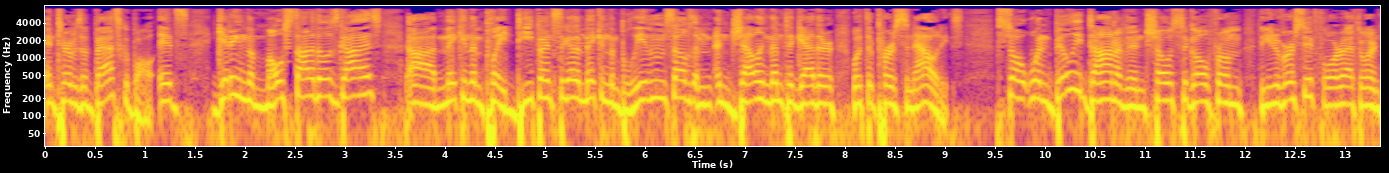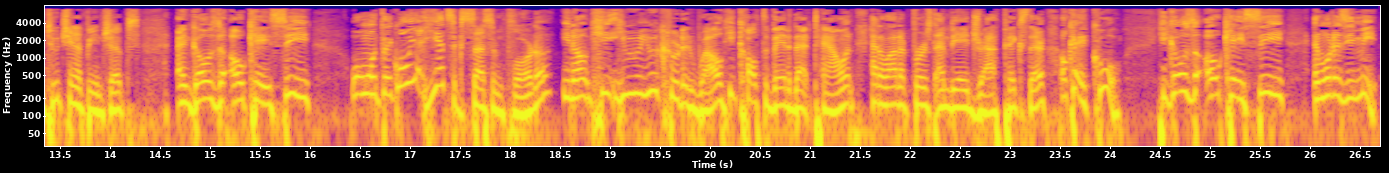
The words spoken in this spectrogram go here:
in terms of basketball. It's getting the most out of those guys, uh, making them play defense together, making them believe in themselves and, and gelling them together with their personalities. So when Billy Donovan chose to go from the University of Florida after winning two championships and goes to OKC, well, one thing, well, yeah, he had success in Florida. You know, he, he, he recruited well. He cultivated that talent, had a lot of first NBA draft picks there. Okay, cool. He goes to OKC, and what does he meet?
